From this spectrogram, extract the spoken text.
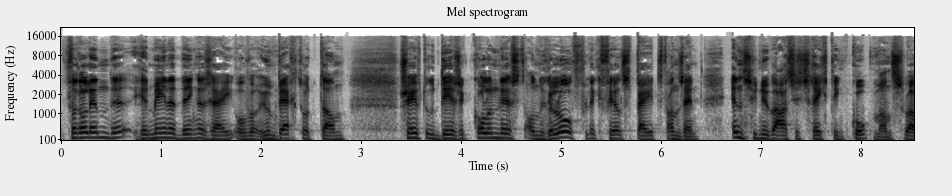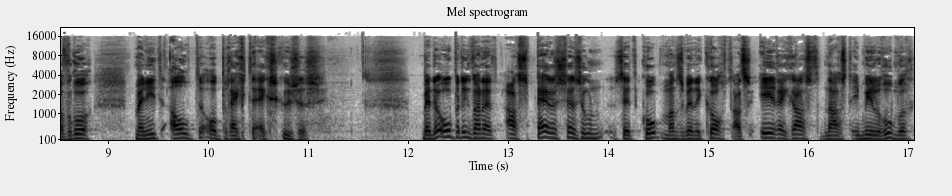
Verlinde gemene dingen zei over Humberto Tan... zo heeft ook deze columnist ongelooflijk veel spijt... van zijn insinuaties richting Koopmans... waarvoor men niet al te oprechte excuses. Bij de opening van het aspergeseizoen zit Koopmans binnenkort als eregast naast Emile Roemer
